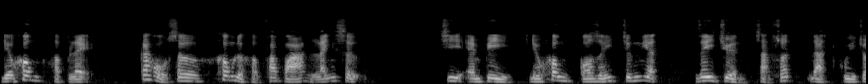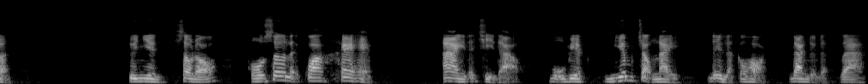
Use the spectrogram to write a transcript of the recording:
đều không hợp lệ, các hồ sơ không được hợp pháp hóa lãnh sự. GMP nếu không có giấy chứng nhận dây chuyển sản xuất đạt quy chuẩn. Tuy nhiên, sau đó, hồ sơ lại qua khe hẹp. Ai đã chỉ đạo vụ việc nghiêm trọng này? Đây là câu hỏi đang được đặt ra.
